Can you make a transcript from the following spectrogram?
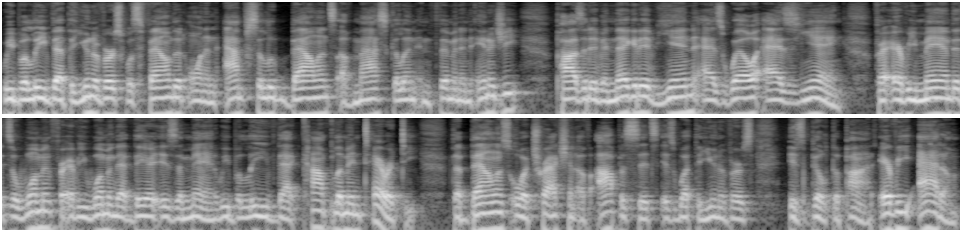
we believe that the universe was founded on an absolute balance of masculine and feminine energy, positive and negative, yin as well as yang. For every man that's a woman, for every woman that there is a man. We believe that complementarity, the balance or attraction of opposites, is what the universe is built upon. Every atom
